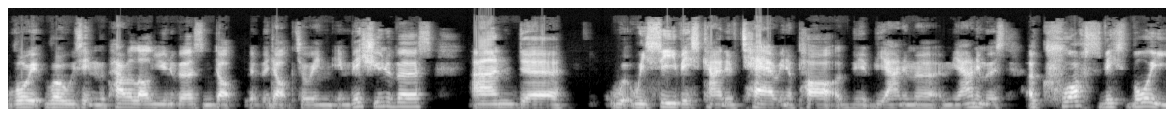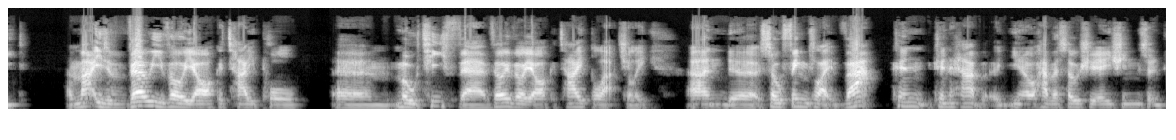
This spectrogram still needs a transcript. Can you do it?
Roy, Rose in the parallel universe and doc, the Doctor in, in this universe. And uh, we see this kind of tearing apart of the, the anima and the animus across this void. And that is a very, very archetypal um, motif there, very very archetypal actually, and uh, so things like that can can have you know have associations and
